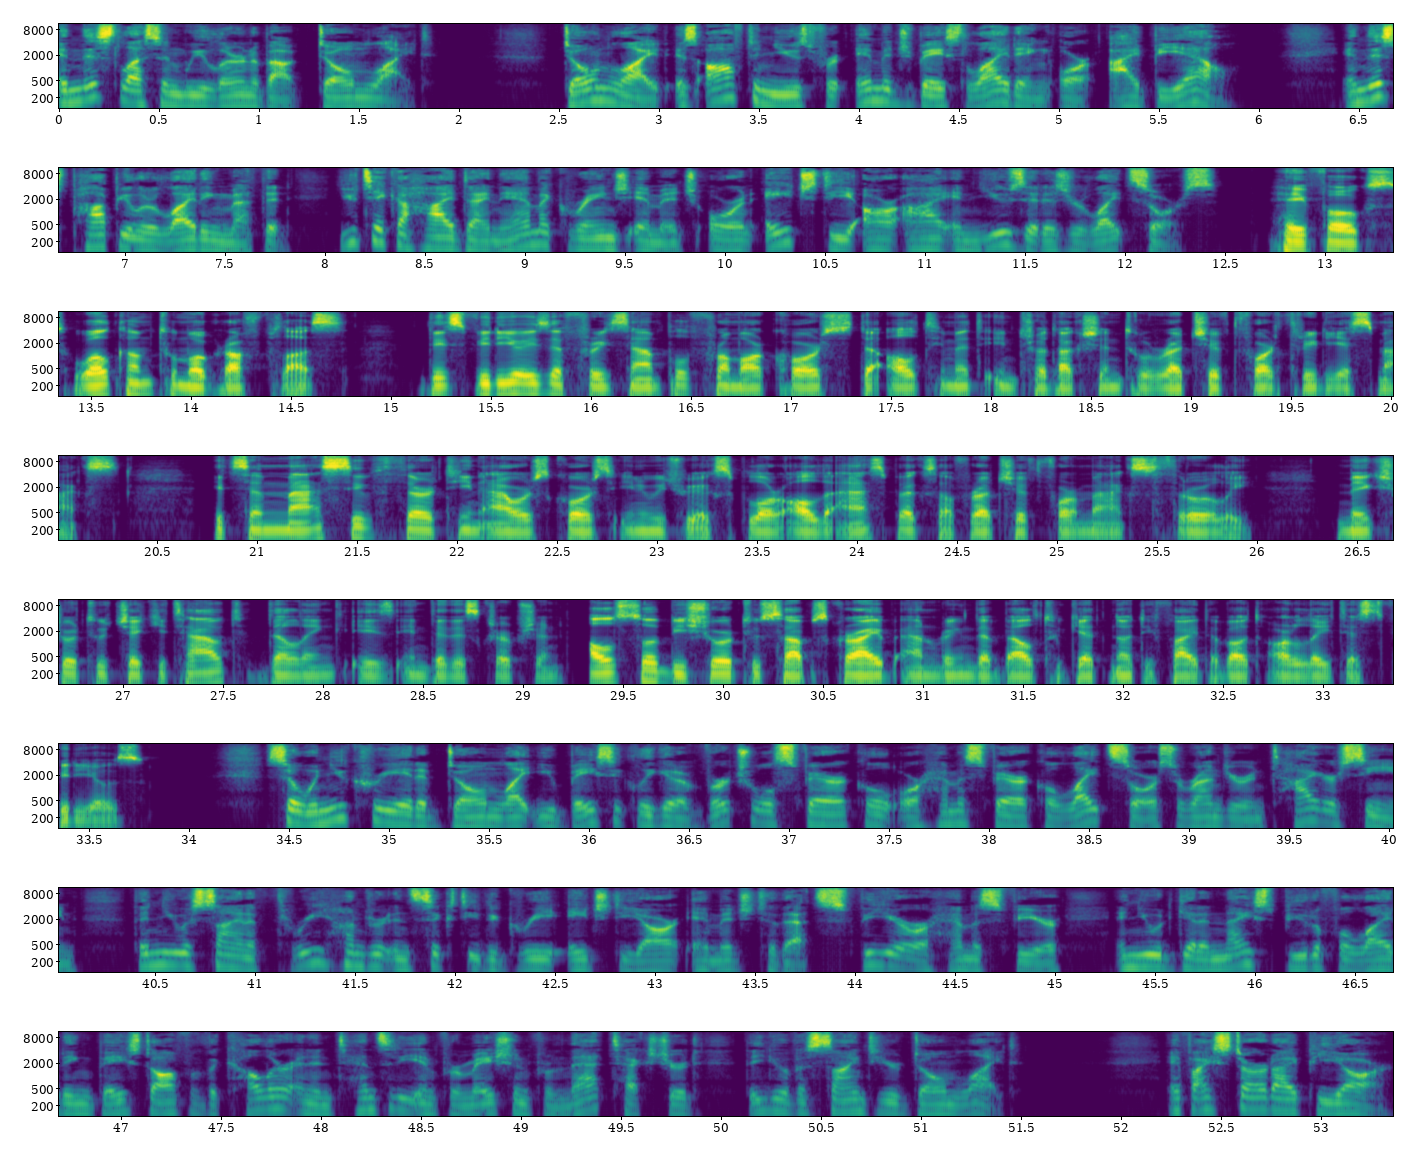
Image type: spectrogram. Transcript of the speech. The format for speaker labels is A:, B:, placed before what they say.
A: In this lesson, we learn about dome light. Dome light is often used for image-based lighting, or IBL. In this popular lighting method, you take a high dynamic range image or an HDRI and use it as your light source.
B: Hey folks, welcome to MoGraph Plus. This video is a free sample from our course, The Ultimate Introduction to Redshift for 3ds Max. It's a massive 13 hours course in which we explore all the aspects of Redshift for Max thoroughly. Make sure to check it out. The link is in the description. Also, be sure to subscribe and ring the bell to get notified about our latest videos.
A: So when you create a dome light, you basically get a virtual spherical or hemispherical light source around your entire scene. Then you assign a 360 degree HDR image to that sphere or hemisphere, and you would get a nice beautiful lighting based off of the color and intensity information from that texture that you have assigned to your dome light. If I start IPR,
